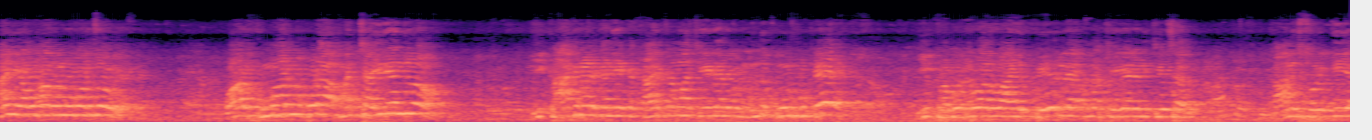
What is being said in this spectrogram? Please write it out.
ఆయన వ్యవహారం ఉండకూడదు. వారి కుమారులు కూడా మంచి ఐదేళ్ళలో కాకినాడకి అనేక కార్యక్రమాలు చేయడానికి ముందు పూనుకుంటే ఈ ప్రభుత్వాలు ఆయన పేరు లేకుండా చేయాలని చేశారు. కానీ స్వర్గీయ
